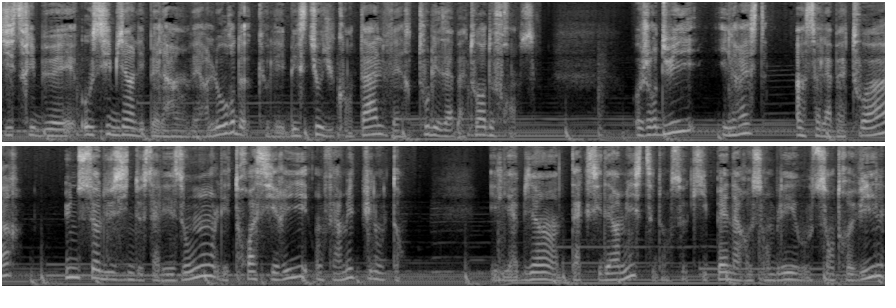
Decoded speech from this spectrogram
distribuait aussi bien les pèlerins vers Lourdes que les bestiaux du Cantal vers tous les abattoirs de France. Aujourd'hui, il reste un seul abattoir, une seule usine de salaison, les trois scieries ont fermé depuis longtemps. Il y a bien un taxidermiste dans ce qui peine à ressembler au centre-ville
